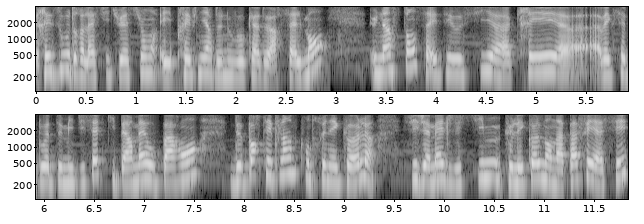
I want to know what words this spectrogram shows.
résoudre la situation et prévenir de nouveaux cas de harcèlement. Une instance a été aussi euh, créée euh, avec cette loi de 2017 qui permet aux parents de porter plainte contre une école si jamais elles estiment que l'école n'en a pas fait assez.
